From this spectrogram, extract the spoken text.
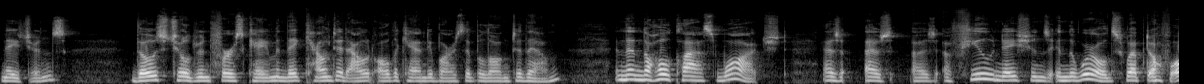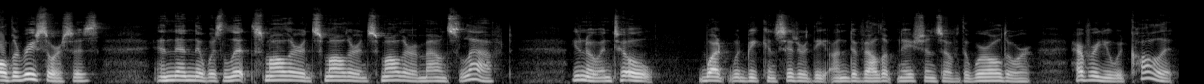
nations, those children first came and they counted out all the candy bars that belonged to them. And then the whole class watched as, as, as a few nations in the world swept off all the resources. And then there was lit smaller and smaller and smaller amounts left, you know, until what would be considered the undeveloped nations of the world, or however you would call it,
